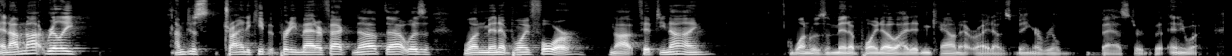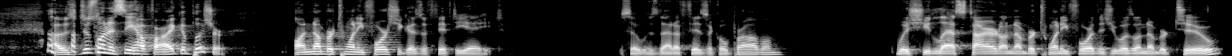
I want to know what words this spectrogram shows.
And I'm not really, I'm just trying to keep it pretty matter of fact. Nope, that was one minute point four, not 59. One was a minute point oh. I didn't count it right. I was being a real bastard. But anyway, I was just wanting to see how far I could push her. On number 24, she goes a 58. So was that a physical problem? Was she less tired on number 24 than she was on number two?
